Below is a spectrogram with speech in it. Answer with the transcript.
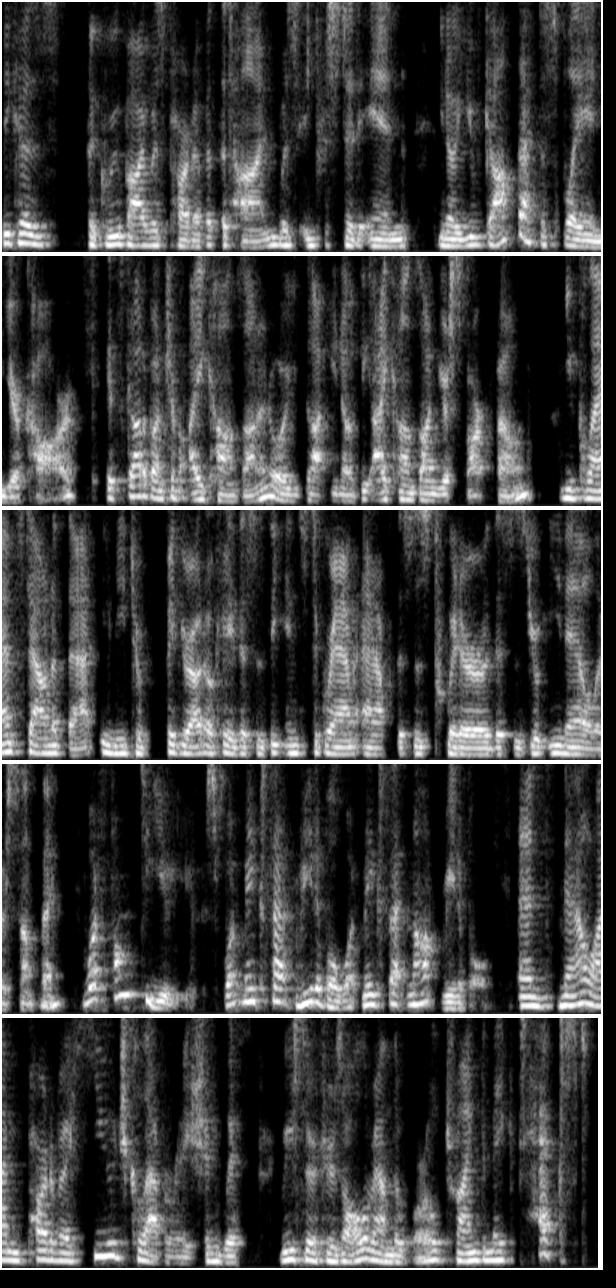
because the group I was part of at the time was interested in, you know, you've got that display in your car. It's got a bunch of icons on it, or you've got, you know, the icons on your smartphone. You glance down at that. You need to figure out, okay, this is the Instagram app, this is Twitter, this is your email or something. What font do you use? What makes that readable? What makes that not readable? And now I'm part of a huge collaboration with researchers all around the world trying to make text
